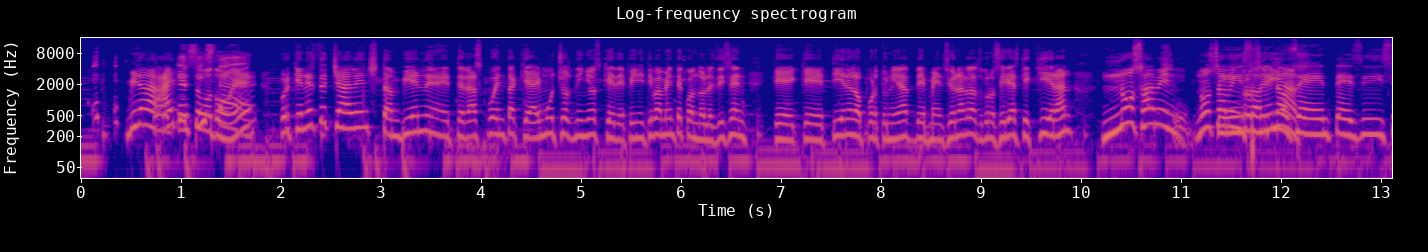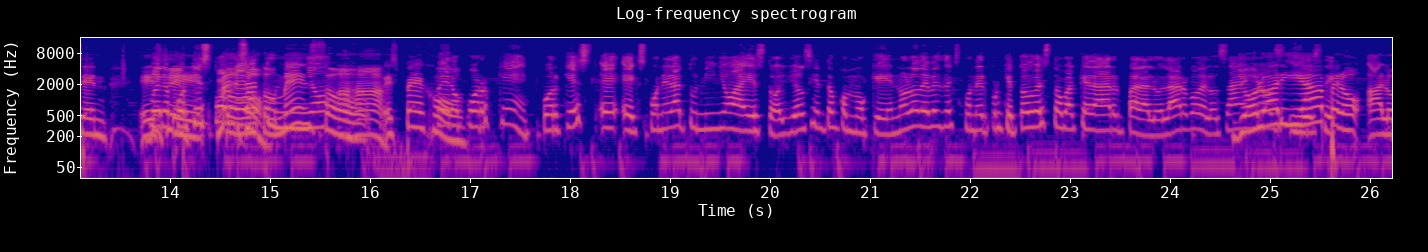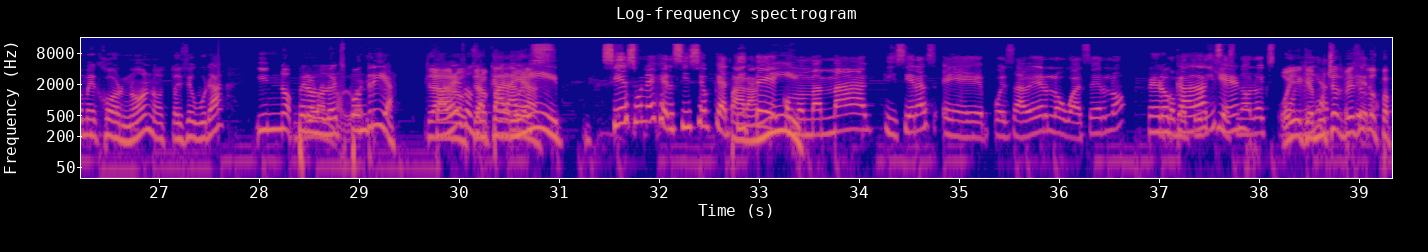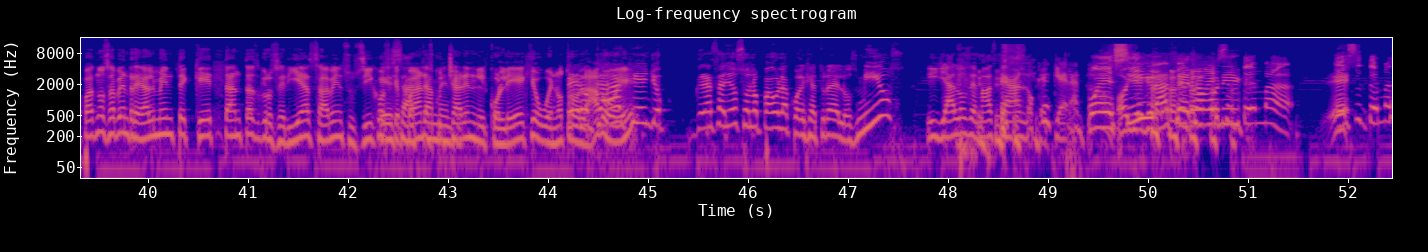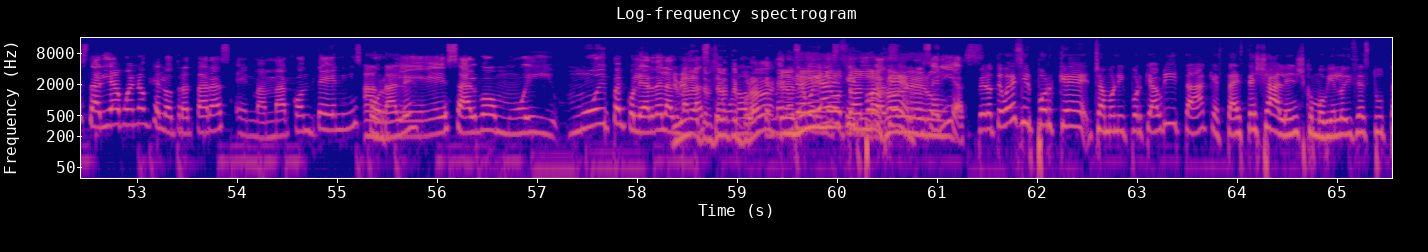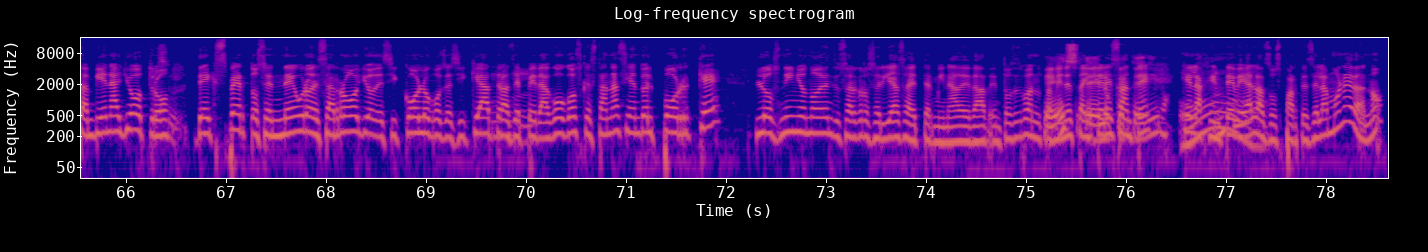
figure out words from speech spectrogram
Mira, hay de sí todo, está. ¿eh? Porque en este challenge también eh, te das cuenta que hay muchos niños que definitivamente cuando les dicen que, que tienen la oportunidad de mencionar las groserías que quieran, no saben, no saben Sí, son groserías. inocentes y dicen. Pero este, ¿por qué exponer a menso, tu niño? menso, Ajá. espejo. Pero ¿por qué? ¿Por qué es- eh, exponer a tu niño a esto? Yo siento como que no lo debes de exponer porque todo esto va a quedar para lo largo de los años. Yo lo haría, este- pero a lo mejor, ¿no? No estoy segura. Y no, pero Yo no lo no lo expondría. Claro, ¿Sabes? O te sea, lo para quedarías. mí. Si es un ejercicio que a Para ti te, mí. como mamá quisieras eh, pues saberlo o hacerlo, Pero como cada tú dices, quien. no lo Oye, que muchas veces pero- los papás no saben realmente qué tantas groserías saben sus hijos que puedan escuchar en el colegio o en otro Pero lado, cada ¿eh? quien, yo, gracias a Dios, solo pago la colegiatura de los míos y ya los demás que hagan lo que quieran. Pues Oye, sí, gracias, pero ese tema, ese tema estaría bueno que lo trataras en Mamá con tenis porque es algo muy muy peculiar de las ¿Ya viene la mamás tercera que temporada? que Te voy a decir por qué. groserías. Pero te voy a decir por qué, Chamonix, porque ahorita que está este challenge, como bien lo dices tú, también hay otro de expertos en neurodesarrollo, de psicólogos, de psiquiatras, de pedagogos que están haciendo el por qué los niños no deben de usar groserías a determinada edad. Entonces, bueno, también está que interesante que, la gente Oh. vea las dos partes de la moneda, ¿no?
